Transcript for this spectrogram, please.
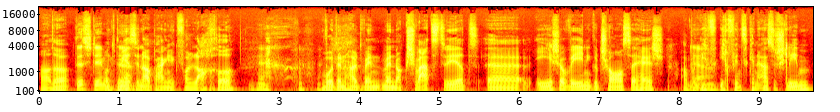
oder? Das stimmt, Und wir ja. sind abhängig von Lachen, Ja. Wo dann halt, wenn, wenn noch geschwätzt wird, äh, eh schon weniger Chancen hast. Aber Ja. ich, ich finde es genauso schlimm,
